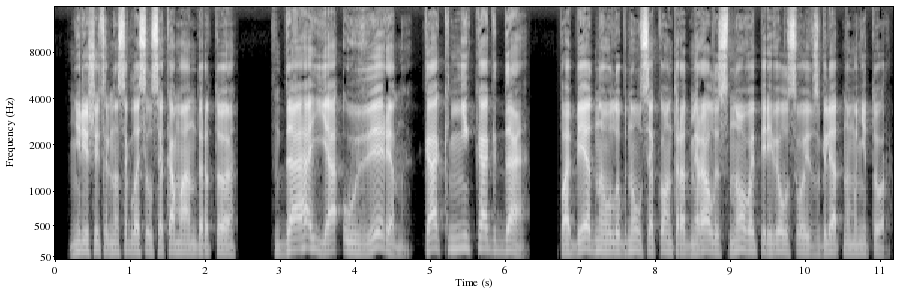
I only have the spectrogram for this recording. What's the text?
— нерешительно согласился командир, то... «Да, я уверен, как никогда», — победно улыбнулся контр-адмирал и снова перевел свой взгляд на монитор.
